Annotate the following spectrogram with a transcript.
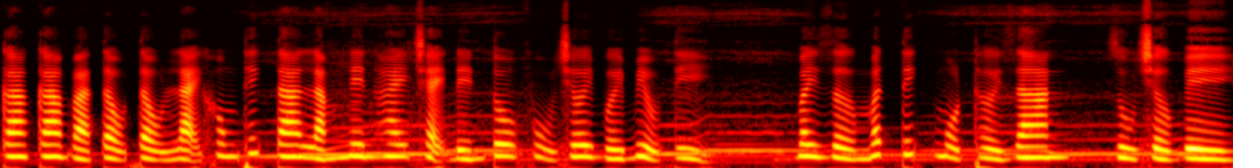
ca ca và tẩu tẩu lại không thích ta lắm nên hay chạy đến tô phủ chơi với biểu tỷ. Bây giờ mất tích một thời gian, dù trở về,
